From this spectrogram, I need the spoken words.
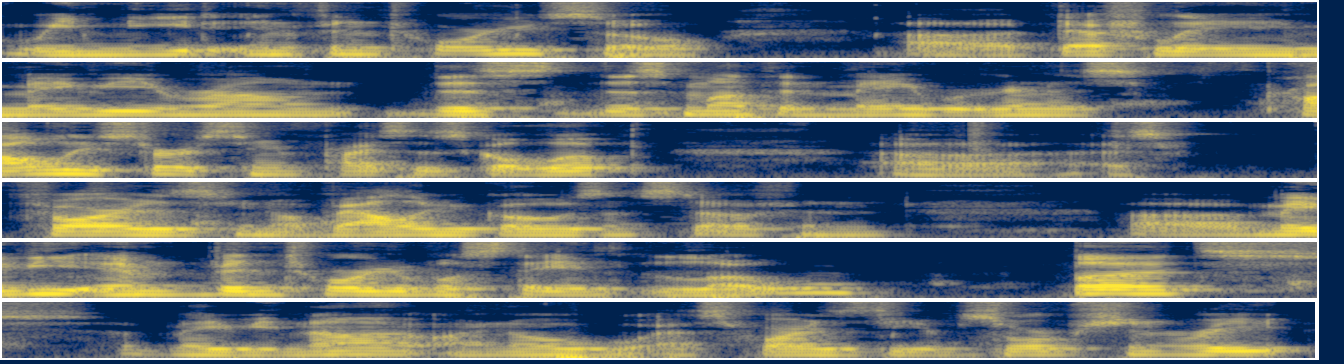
we need inventory, so uh, definitely maybe around this this month in May we're gonna probably start seeing prices go up. Uh, as far as you know value goes and stuff, and uh, maybe inventory will stay low, but maybe not. I know as far as the absorption rate,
